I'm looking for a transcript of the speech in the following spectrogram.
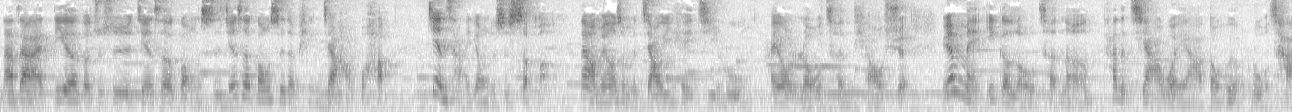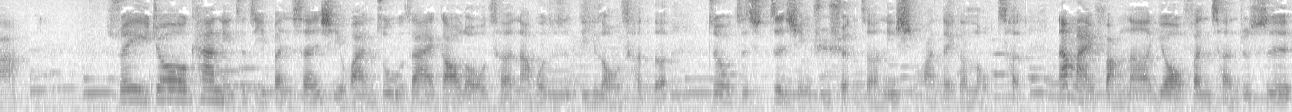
那再来第二个就是建设公司，建设公司的评价好不好？建材用的是什么？那有没有什么交易黑记录？还有楼层挑选。因为每一个楼层呢，它的价位啊都会有落差，所以就看你自己本身喜欢住在高楼层啊，或者是低楼层的，就自自行去选择你喜欢的一个楼层。那买房呢，又有分成就是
